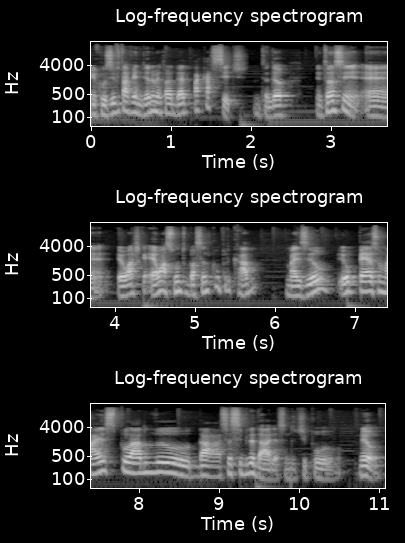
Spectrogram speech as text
Inclusive, tá vendendo Metroid Dread pra cacete, entendeu? Então, assim, é, eu acho que é um assunto bastante complicado, mas eu, eu peso mais pro lado do, da acessibilidade, assim, do tipo, meu,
